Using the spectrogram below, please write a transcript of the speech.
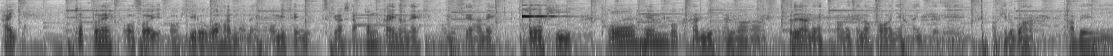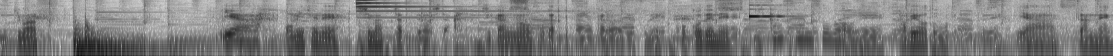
はい。ちょっとね、遅いお昼ご飯のね、お店に着きました。今回のね、お店はね、コーヒー、東変木さんになります。それではね、お店の方に入ってね、お昼ご飯食べに行きます。いやー、お店ね、閉まっちゃってました。時間が遅かったからですね、ここでね、イカスミそばをね、食べようと思ってたんですね。いやー、残念。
